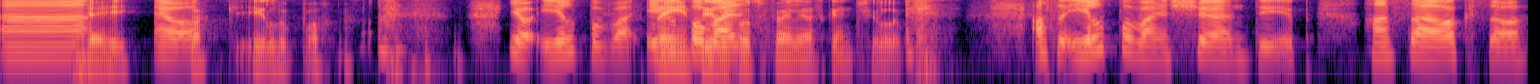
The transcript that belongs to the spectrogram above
Uh, Okej, ja. tack Ilpo. Jo, Ilpo var, Det är inte Ilpo var, Ilpos fel, jag ska inte skylla på. alltså Ilpo var en skön typ. Han sa också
